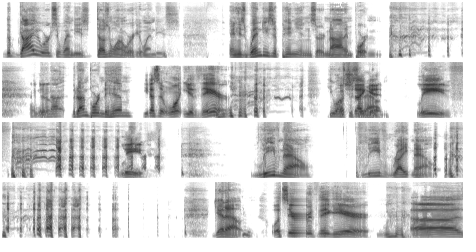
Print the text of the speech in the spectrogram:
the guy who works at Wendy's doesn't want to work at Wendy's. And his Wendy's opinions are not important. I They're know. not they're not important to him. he doesn't want you there. he wants What to should I sit get? Leave. Leave. Leave now. Leave right now. Get out. What's your thing here? Uh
